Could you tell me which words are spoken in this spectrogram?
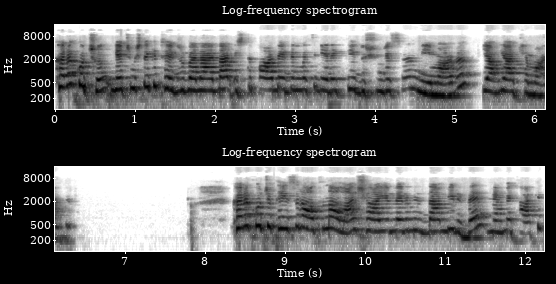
Karakoç'un geçmişteki tecrübelerden istifade edilmesi gerektiği düşüncesinin mimarı Yahya Kemal'dir. Karakoç'u tesir altına alan şairlerimizden biri de Mehmet Akif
